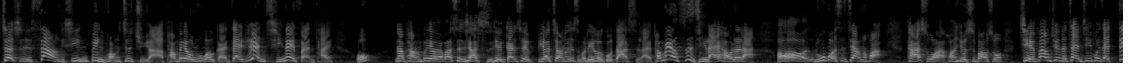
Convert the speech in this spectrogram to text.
这是丧心病狂之举啊！旁边有如果敢在任期内反台，哦。那庞贝要不要剩下十天？干脆不要叫那个什么联合国大使来，庞贝要自己来好了啦。哦，如果是这样的话，他说啊，《环球时报》说，解放军的战机会在第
